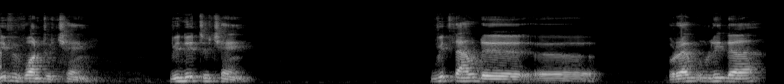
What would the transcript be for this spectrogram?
If we want to change, we need to change. Without the uh, brave leader,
